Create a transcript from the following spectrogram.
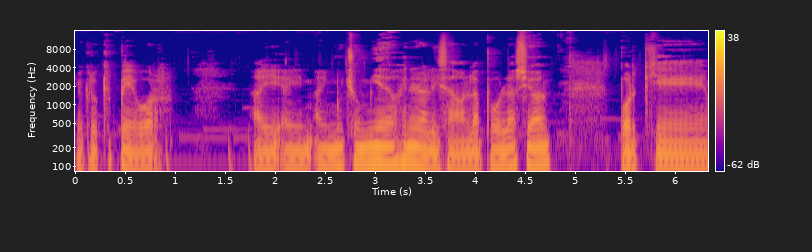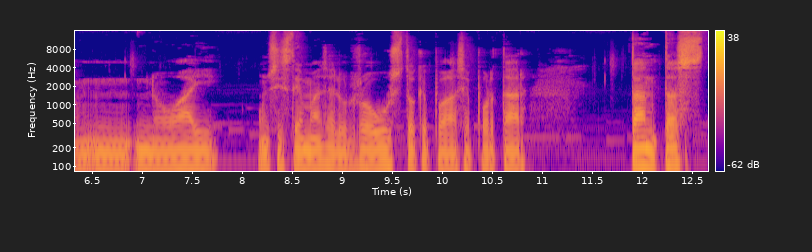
yo creo que peor hay, hay, mucho miedo generalizado en la población porque mm, no hay un sistema de salud robusto que pueda soportar tantas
